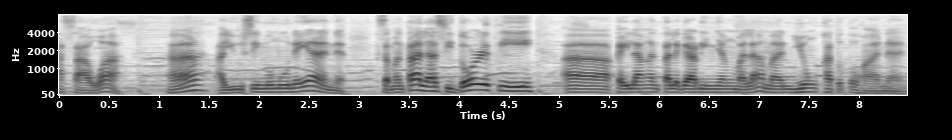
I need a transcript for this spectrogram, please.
asawa. Ha? Ayusin mo muna yan. Samantala, si Dorothy, ah, kailangan talaga rin niyang malaman yung katotohanan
